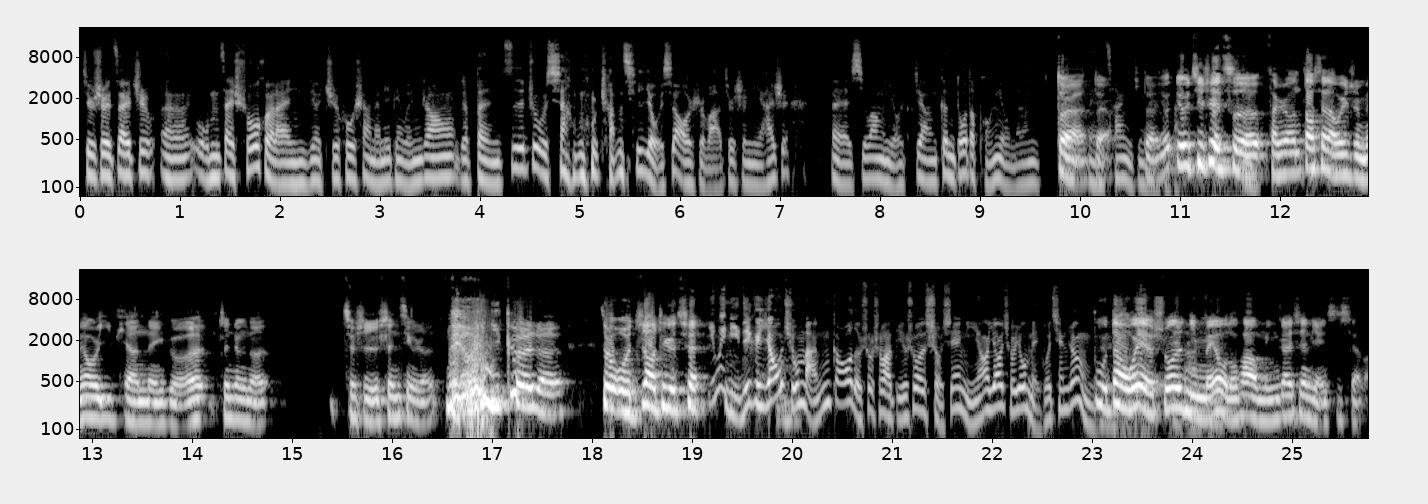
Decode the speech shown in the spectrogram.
就是在知呃，我们再说回来，你在知乎上的那篇文章，就本资助项目长期有效是吧？就是你还是呃，希望有这样更多的朋友能对对参与进来。对，尤尤其这次，反正到现在为止，没有一篇那个真正的就是申请人，没有一个人。就我知道这个券，因为你这个要求蛮高的。说实话，比如说，首先你要要求有美国签证。不，但我也说你没有的话，我们应该先联系起来吧。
